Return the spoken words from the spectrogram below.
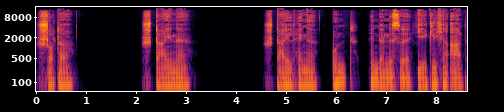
Schotter, Steine, Steilhänge und Hindernisse jeglicher Art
